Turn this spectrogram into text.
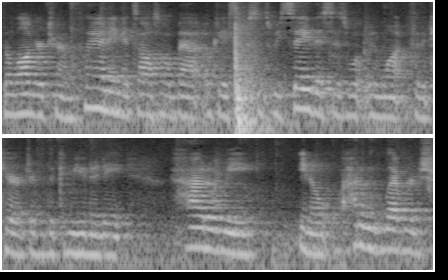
the longer term planning, it's also about, okay, so since we say this is what we want for the character of the community, how do we, you know, how do we leverage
